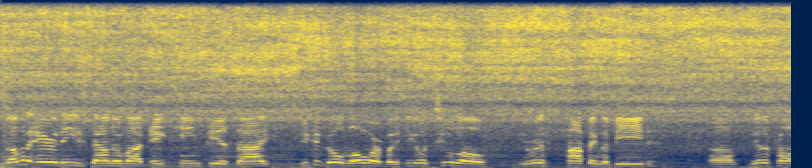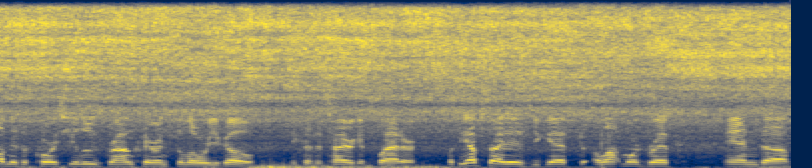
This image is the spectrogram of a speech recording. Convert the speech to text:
So I'm gonna air these down to about 18 PSI. You could go lower, but if you go too low, you risk popping the bead. Um, the other problem is, of course, you lose ground clearance the lower you go because the tire gets flatter. But the upside is you get a lot more grip and uh,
